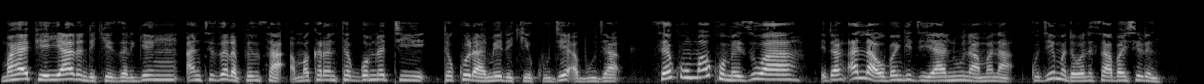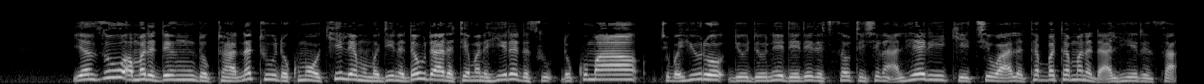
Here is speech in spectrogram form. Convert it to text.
mahaifiyar yaron da ke zargin an ci zarafinsa a makarantar gwamnati ta kurame da ke kuje Abuja. Sai kuma mako mai zuwa idan Allah Ubangiji ya nuna mana ku je mu da wani sabon shirin. Yanzu a madadin Dr. Hannatu da kuma wakilinmu Madina Dauda da ta mana hira da su da kuma Chubahiro Diodone daidai da sautin shirin alheri ke cewa Allah tabbatar mana da alherinsa.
